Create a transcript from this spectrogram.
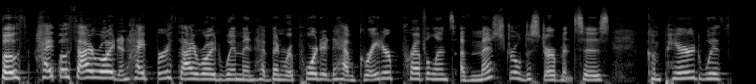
Both hypothyroid and hyperthyroid women have been reported to have greater prevalence of menstrual disturbances compared with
